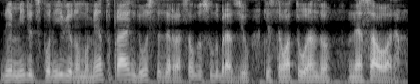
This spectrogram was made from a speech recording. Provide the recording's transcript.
de milho disponível no momento para indústrias de ração do sul do Brasil que estão atuando nessa hora.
